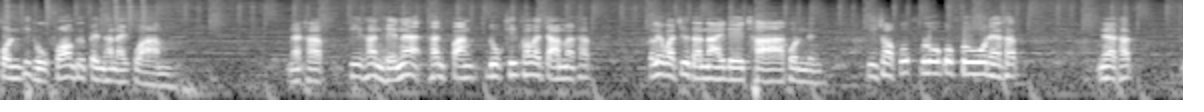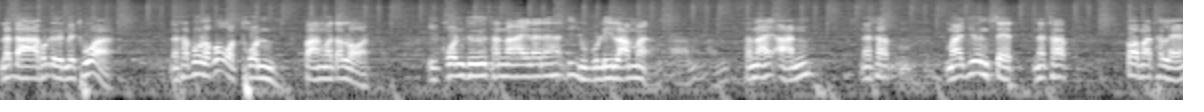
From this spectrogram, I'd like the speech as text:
คนที่ถูกฟ้องคือเป็นทนายความนะครับ ที่ท่านเห็นนะท่านฟังดูคลิปเขาประจำนะครับ ก็เรียกว่าชื่อทนายเดชาคนหนึ่งที่ชอบกุ๊กกลูกุ๊กกลูเนี่ยครับเนี่ยครับและด่าคนอื่นไปทั่วนะครับ พวกเราก็อดทนฟังมาตลอด อีกคนคือทนายแล้วนะฮะที่อยู่บุรีรัมย์อะทนายอันนะครับ มายื่นเสร็จนะครับ ก็มาแถลง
